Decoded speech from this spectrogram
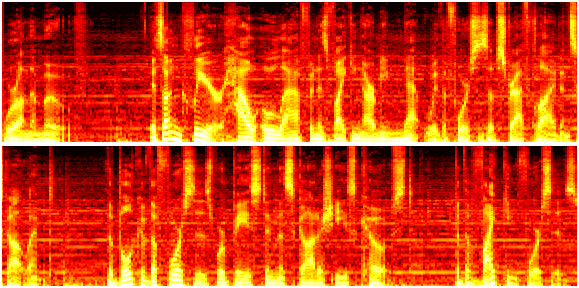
were on the move. It's unclear how Olaf and his Viking army met with the forces of Strathclyde in Scotland. The bulk of the forces were based in the Scottish east coast, but the Viking forces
